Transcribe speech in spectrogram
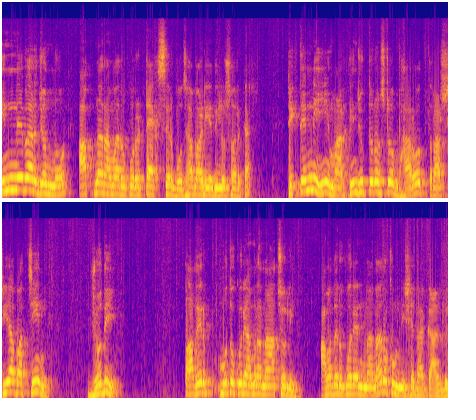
ঋণ নেবার জন্য আপনার আমার উপরে ট্যাক্সের বোঝা বাড়িয়ে দিল সরকার। ঠিক তেমনি মার্কিন যুক্তরাষ্ট্র, ভারত, রাশিয়া বা চীন যদি তাদের মতো করে আমরা না চলি, আমাদের উপরে নানা রকম নিষেধাজ্ঞা আসবে।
